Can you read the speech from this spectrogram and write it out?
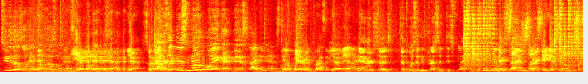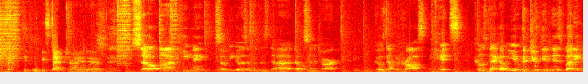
two of those will hit. One of those will miss. Yeah, yeah, yeah, yeah. Yeah. So I was like, "There's no way that missed." I didn't add the Still modifiers. very impressive. Yeah, yeah. Banner says, that was an impressive display. Next time, Just try like to stadium get films, like Next time, try it. So um, he make so he goes in with his uh, double scimitar, goes down with the cross, hits, comes back up. You Hadouken his buddy.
